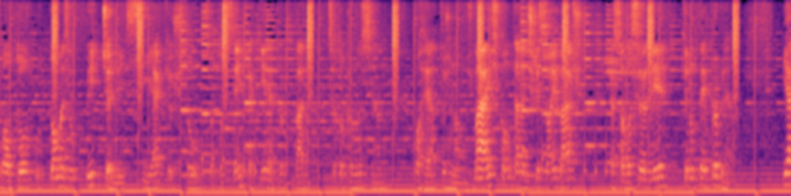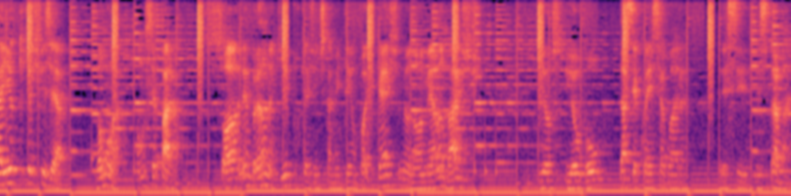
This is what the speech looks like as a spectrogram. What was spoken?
o autor, o Thomas Witcherly, se é que eu estou, eu estou sempre aqui né, preocupado se eu estou pronunciando correto os nomes, mas como está na descrição aí embaixo, é só você ler que não tem problema. E aí o que, eles fizeram? Vamos lá, vamos separar. Só lembrando aqui, porque a gente também tem um podcast, meu nome é Alan Bastos e eu, e eu vou dar sequência agora nesse, nesse trabalho.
